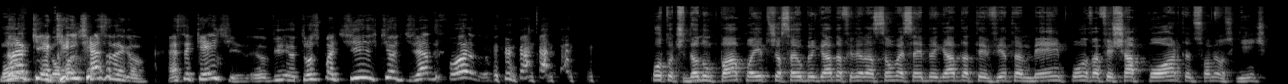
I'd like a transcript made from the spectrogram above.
Pô, não, é, que, é não quente vai... essa, negão. Essa é quente. Eu, vi, eu trouxe pra ti aqui, ó, direto de fora. Pô, tô te dando um papo aí, tu já saiu obrigado da federação, vai sair obrigado da TV também, pô, vai fechar a porta. Eu disse, meu, é o seguinte,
